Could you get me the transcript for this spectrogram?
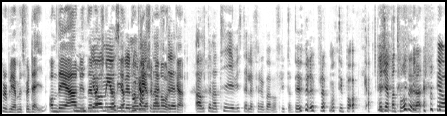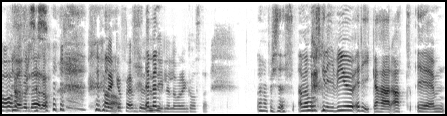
problemet för dig. Om det är det, det ja värsta men jag du vet, då kanske man orkar. ett alternativ istället för att behöva flytta buren fram och tillbaka. Jag köpa två burar. Ja det är väl det då. Lägga. 5000 Nej, men- till eller vad den kostar. Ja, precis. Ja, men hon skriver ju, Erika här, att, ehm,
